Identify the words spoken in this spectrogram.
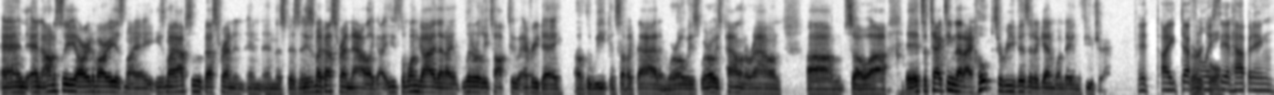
and and honestly, Ari Daivari is my he's my absolute best friend in, in, in this business. He's my best friend now. Like I, he's the one guy that I literally talk to every day of the week and stuff like that. And we're always we're always palling around. Um, so uh, it's a tag team that I hope to revisit again one day in the future. It I definitely cool. see it happening.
